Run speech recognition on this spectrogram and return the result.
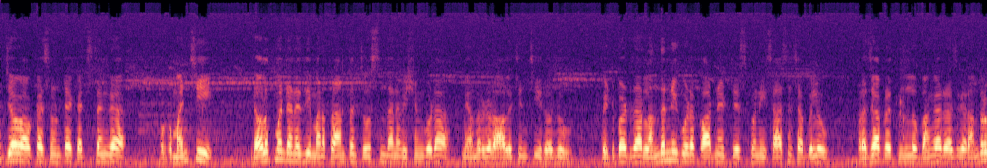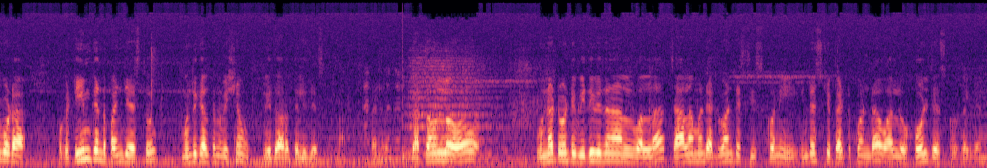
ఉద్యోగ అవకాశం ఉంటే ఖచ్చితంగా ఒక మంచి డెవలప్మెంట్ అనేది మన ప్రాంతం చూస్తుందనే విషయం కూడా మేమందరూ కూడా ఆలోచించి ఈరోజు పెట్టుబడిదారులందరినీ కూడా కోఆర్డినేట్ చేసుకొని శాసనసభ్యులు ప్రజాప్రతినిధులు బంగారాజు గారు అందరూ కూడా ఒక టీం కింద పనిచేస్తూ ముందుకెళ్తున్న విషయం మీ ద్వారా తెలియజేసుకుంటున్నాను. ధన్యవాదాలు. గతంలో ఉన్నటువంటి విధి విధానాల వల్ల చాలామంది అడ్వాంటేజ్ తీసుకొని ఇండస్ట్రీ పెట్టకుండా వాళ్ళు హోల్డ్ చేసుకోగలిగారు.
